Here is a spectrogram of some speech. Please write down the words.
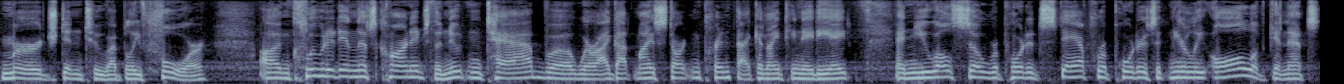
merged into, I believe, four. Uh, included in this carnage, the Newton Tab, uh, where I got my start in print back in 1988. And you also reported staff reporters at nearly all of Gannett's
